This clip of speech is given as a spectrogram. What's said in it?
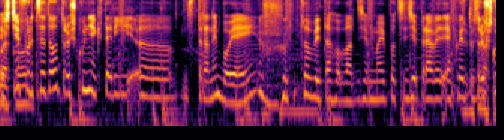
ještě jako... furt se toho trošku některý uh, strany bojejí to vytahovat, že mají pocit, že právě jako je, že to trošku,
